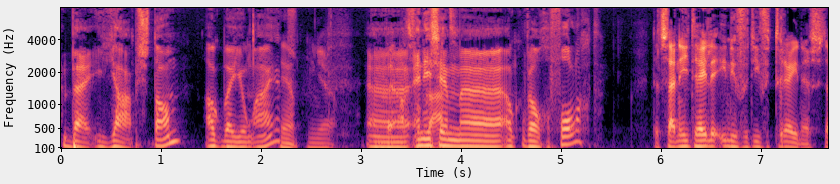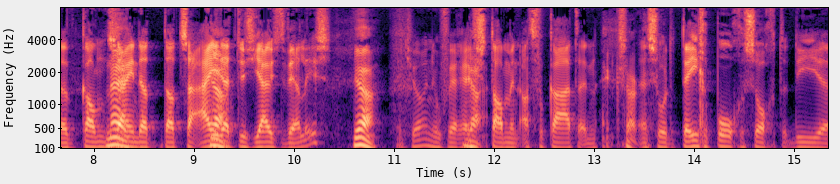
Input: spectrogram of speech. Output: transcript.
bij Jaap Stam. Ook bij Jong Ajax. Ja. Eh, en is hem eh, ook wel gevolgd. Dat zijn niet hele innovatieve trainers. Dat kan Nee. zijn dat, dat zij, hij Ja. dat dus juist wel is. Ja, Weet je wel? In hoeverre Ja. heeft Stam en advocaat een, exact. een soort tegenpol gezocht die... eh,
